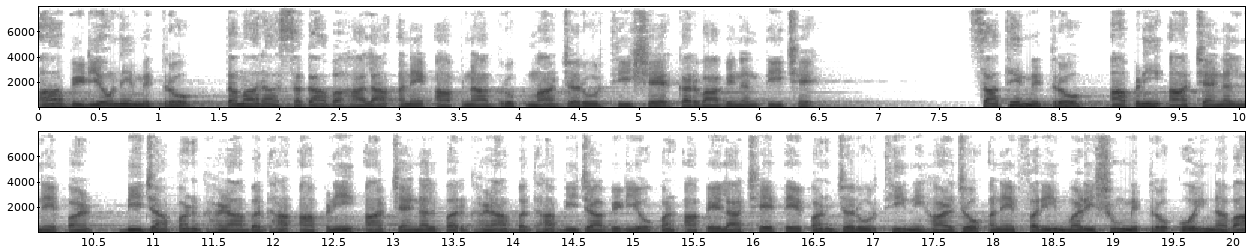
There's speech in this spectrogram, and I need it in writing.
આ વિડીયોને મિત્રો, તમારા સગા વહાલા અને આપના ગ્રુપમાં જરૂરથી શેર કરવા વિનંતી છે. સાથે મિત્રો, આપણી આ ચેનલને પણ, બીજા પણ ઘણા બધા આપણી આ ચેનલ પર ઘણા બધા બીજા વીડિયો પણ આપેલા છે તે પણ જરૂરથી નિહાળજો અને ફરી મળીશું મિત્રો કોઈ નવા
